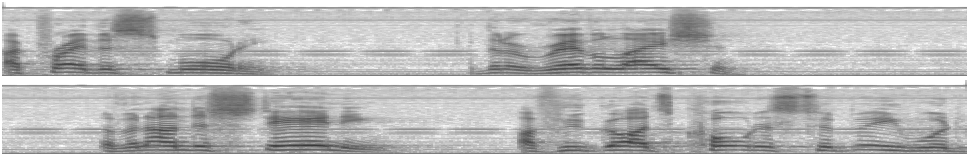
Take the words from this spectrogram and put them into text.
I pray this morning that a revelation of an understanding of who God's called us to be would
